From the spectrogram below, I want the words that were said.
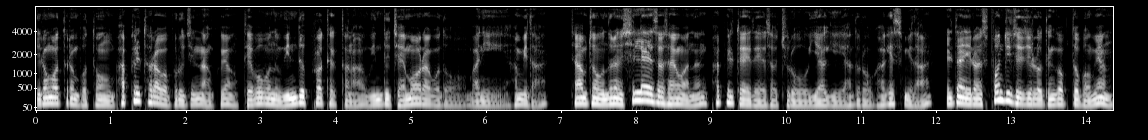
이런 것들은 보통 팝필터라고 부르지는 않고요. 대부분은 윈드 프로텍터나 윈드 제머라고도 많이 합니다. 자, 아무튼 오늘은 실내에서 사용하는 팝필터에 대해서 주로 이야기하도록 하겠습니다. 일단 이런 스펀지 재질로 된 것부터 보면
